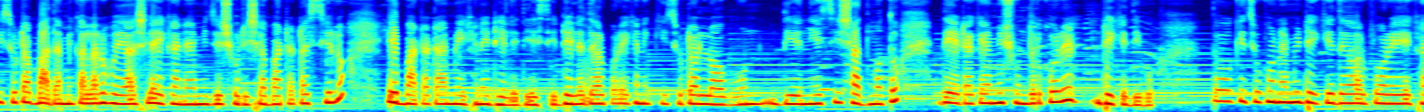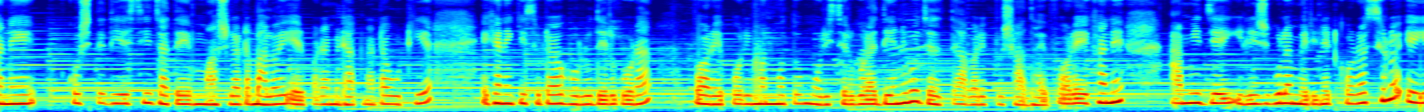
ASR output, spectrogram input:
কিছুটা বাদামি কালার হয়ে আসলে এখানে আমি যে সরিষা বাটাটা ছিল, এই বাটাটা আমি এখানে ঢেলে দিয়েছি। ঢেলে দেওয়ার পরে এখানে কিছুটা লবণ দিয়ে নিয়েছি স্বাদ মতো। দিয়ে এটাকে আমি সুন্দর করে ঢেকে দিব। তো কিছুক্ষণ আমি ঢেকে দেওয়ার পরে এখানে কষতে দিয়েছি যাতে মশলাটা ভালো হয়। এরপর আমি ঢাকনাটা উঠিয়ে এখানে কিছুটা হলুদের গুঁড়া পরে পরিমাণ মতো মরিচের গুঁড়া দিয়ে নেব যাতে আবার একটু স্বাদ হয়। পরে এখানে আমি যে ইলিশগুলো মেরিনেট করা ছিল, এই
